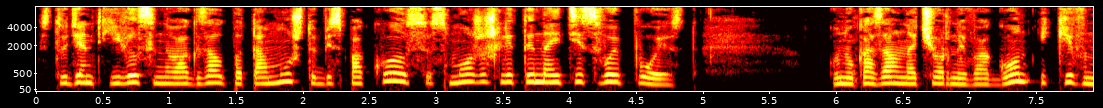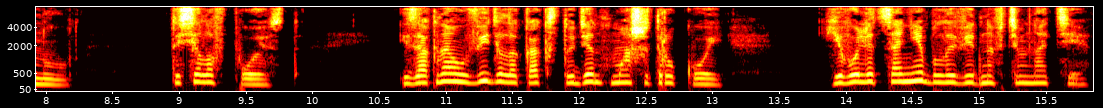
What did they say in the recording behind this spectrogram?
Студент явился на вокзал потому, что беспокоился, сможешь ли ты найти свой поезд. Он указал на черный вагон и кивнул. Ты села в поезд. Из окна увидела, как студент машет рукой. Его лица не было видно в темноте.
